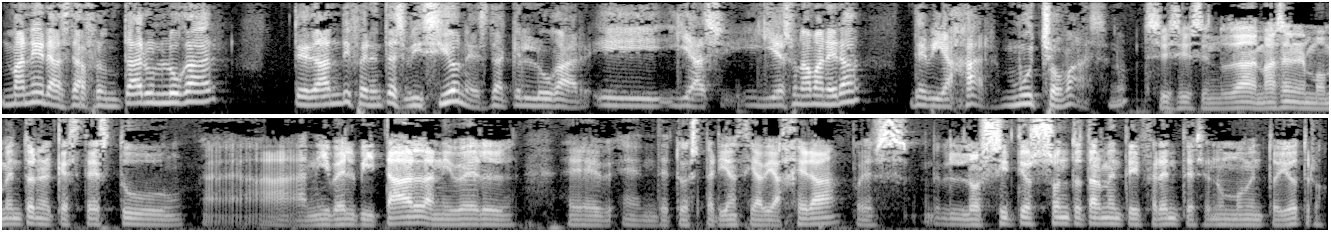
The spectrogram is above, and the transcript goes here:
maneras de afrontar un lugar te dan diferentes visiones de aquel lugar. Y, y, así- y es una manera de viajar mucho más, ¿no? Sí, sí, sin duda. Además, en el momento en el que estés tú a, a nivel vital, a nivel eh, de tu experiencia viajera, pues los sitios son totalmente diferentes en un momento y otro.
